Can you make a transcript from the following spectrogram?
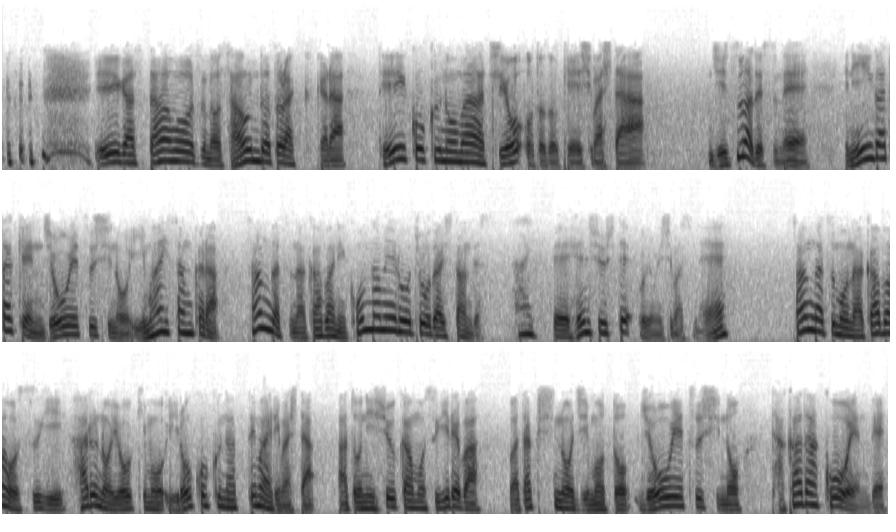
映画「スター・ウォーズ」のサウンドトラックから「帝国のマーチ」をお届けしました。実はですね新潟県上越市の今井さんから3月半ばにこんなメールを頂戴したんです。はい。えー編集してお読みしますね。3月も半ばを過ぎ春の陽気も色濃くなってまいりました。あと2週間も過ぎれば私の地元上越市の高田公園で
